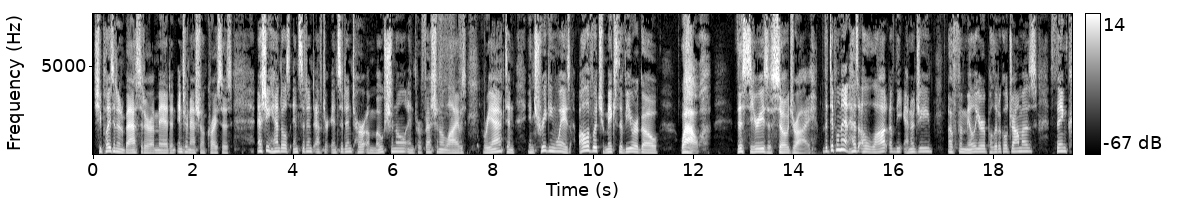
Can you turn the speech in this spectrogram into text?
she plays an ambassador amid an international crisis. As she handles incident after incident, her emotional and professional lives react in intriguing ways, all of which makes the viewer go, wow, this series is so dry. The Diplomat has a lot of the energy of familiar political dramas. Think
